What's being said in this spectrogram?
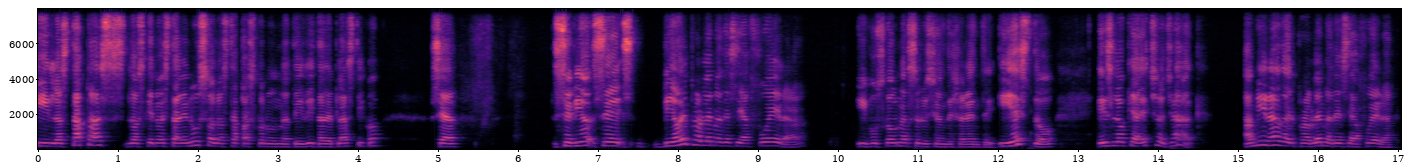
y los tapas, los que no están en uso, los tapas con una tirita de plástico. O sea, se vio, se vio el problema desde afuera y buscó una solución diferente. Y esto es lo que ha hecho Jack. Ha mirado el problema desde afuera.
